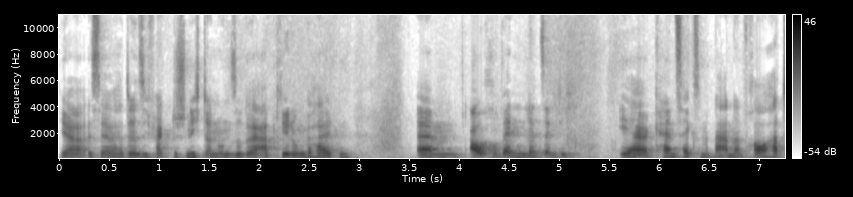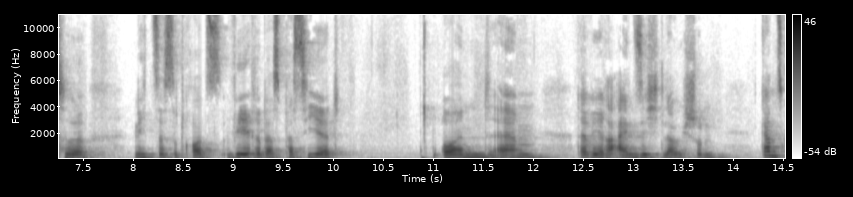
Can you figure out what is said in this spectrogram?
ja, ist er, hat er sich faktisch nicht an unsere Abredung gehalten, ähm, auch wenn letztendlich er keinen Sex mit einer anderen Frau hatte, nichtsdestotrotz wäre das passiert. Und ähm, da wäre Einsicht, glaube ich, schon ganz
